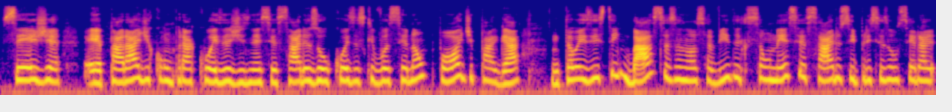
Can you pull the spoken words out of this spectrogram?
seja é, parar de comprar coisas desnecessárias ou coisas que você não pode pagar. Então existem bastas na nossa vida que são necessários e precisam ser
